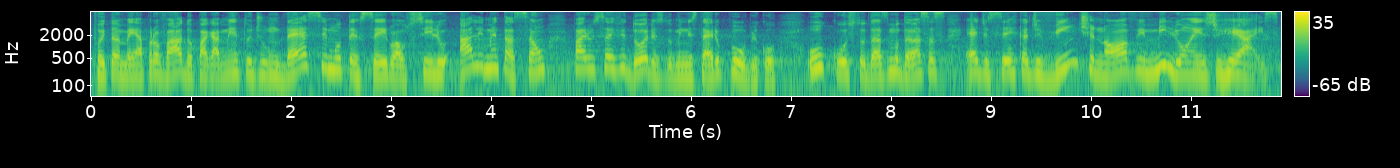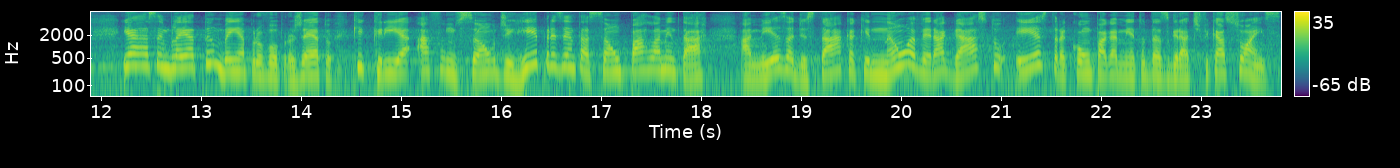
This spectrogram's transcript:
Foi também aprovado o pagamento de um 13º auxílio alimentação para os servidores do Ministério Público. O custo das mudanças é de cerca de 29 9 milhões de reais. E a Assembleia também aprovou o projeto que cria a função de representação parlamentar. A mesa destaca que não haverá gasto extra com o pagamento das gratificações.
